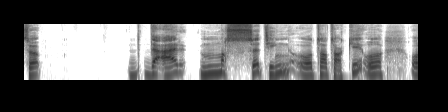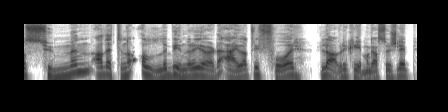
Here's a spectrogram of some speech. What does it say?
Så det er masse ting å ta tak i, og, og, summen av dette når alle begynner å gjøre det, er jo at vi får lavere klimagassutslipp.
